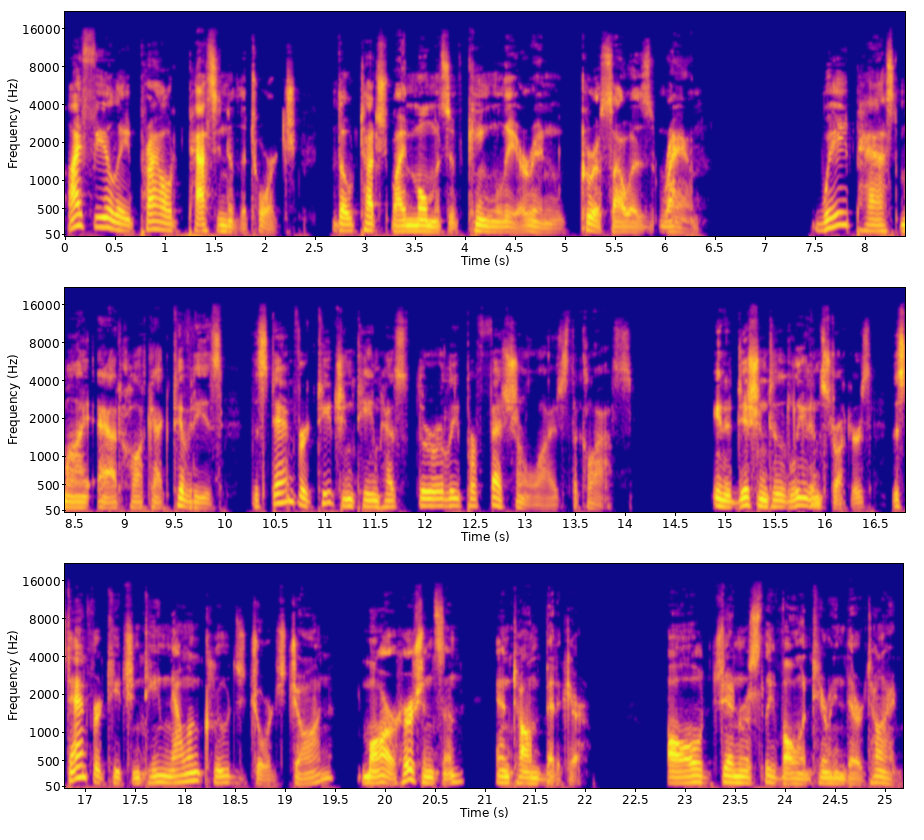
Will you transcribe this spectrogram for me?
I feel a proud passing of the torch, though touched by moments of King Lear and Kurosawa's Ran. Way past my ad hoc activities, the Stanford teaching team has thoroughly professionalized the class. In addition to the lead instructors, the Stanford teaching team now includes George John, Mar Hershenson, and Tom Bedecarré, all generously volunteering their time.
